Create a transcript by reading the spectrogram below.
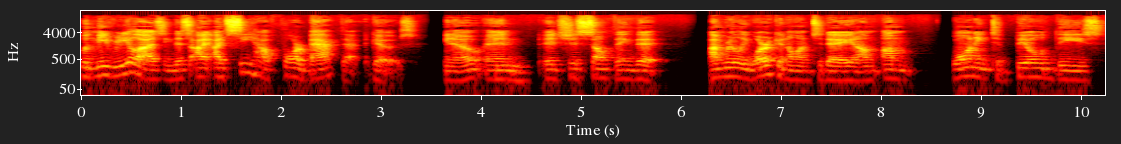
with me realizing this, I, I see how far back that goes, you know, and mm. it's just something that I'm really working on today, and I'm I'm wanting to build these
